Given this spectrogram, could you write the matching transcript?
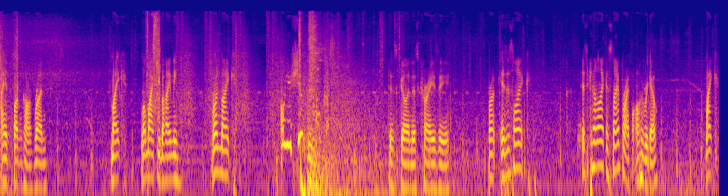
I hit the fucking car. Run. Mike. Little Mikey behind me. Run, Mike. Oh, you're shooting. This gun is crazy. Bro, is this like... Is it kind of like a sniper rifle? Oh, here we go. Mike,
